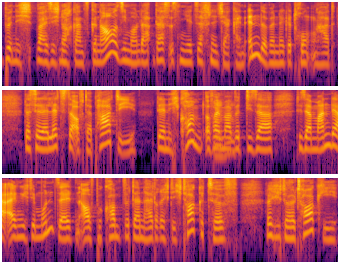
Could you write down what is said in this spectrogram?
bin ich, weiß ich noch ganz genau, Simon, da- das ist Nils, der findet ja kein Ende, wenn der getrunken hat. Das ist ja der Letzte auf der Party, der nicht kommt. Auf einmal wird dieser, dieser Mann, der eigentlich den Mund selten aufbekommt, wird dann halt richtig talkative, richtig doll talky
